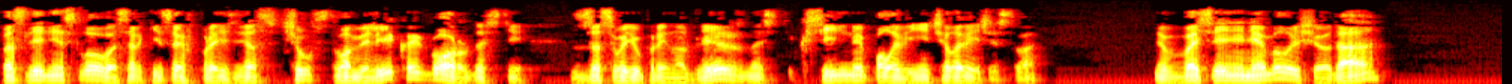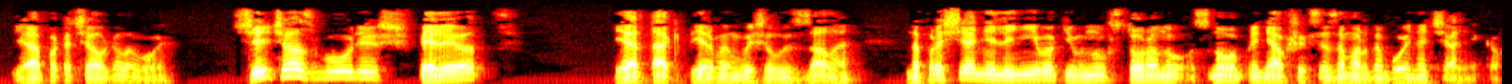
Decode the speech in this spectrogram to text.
Последнее слово Саркисов произнес с чувством великой гордости за свою принадлежность к сильной половине человечества. В бассейне не был еще, да? Я покачал головой. Сейчас будешь, вперед! И Артак первым вышел из зала, на прощание лениво кивнув в сторону снова принявшихся за мордобой начальников.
